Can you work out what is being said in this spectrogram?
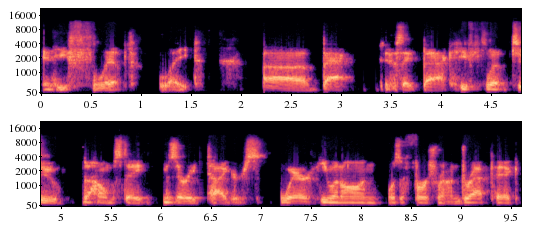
and he flipped late uh, back to say back, he flipped to the home state, Missouri Tigers, where he went on, was a first round draft pick,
